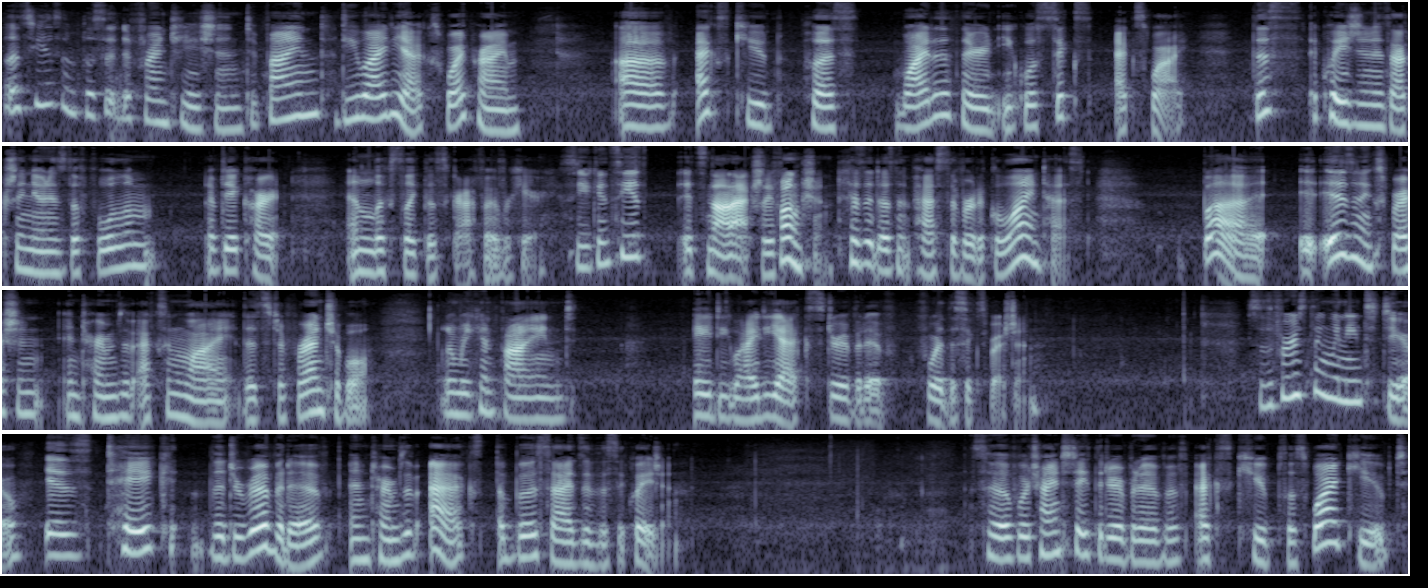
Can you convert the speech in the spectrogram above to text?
Let's use implicit differentiation to find dy dx y prime of x cubed plus y to the third equals 6xy. This equation is actually known as the folium of Descartes and looks like this graph over here. So you can see it's, it's not actually a function because it doesn't pass the vertical line test. But it is an expression in terms of x and y that's differentiable and we can find a dy dx derivative for this expression. So the first thing we need to do is take the derivative in terms of x of both sides of this equation. So if we're trying to take the derivative of x cubed plus y cubed,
